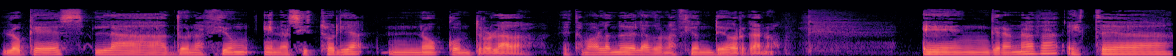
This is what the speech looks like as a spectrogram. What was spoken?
lo que es la donación en asistolia no controlada. Estamos hablando de la donación de órganos. En Granada este,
